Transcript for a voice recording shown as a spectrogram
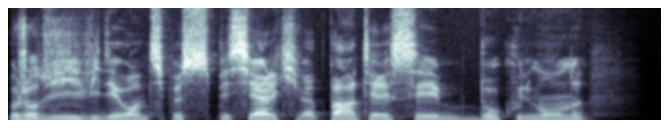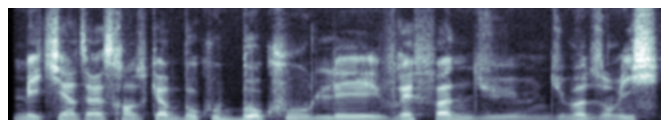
Aujourd'hui, vidéo un petit peu spéciale qui va pas intéresser beaucoup de monde, mais qui intéressera en tout cas beaucoup, beaucoup les vrais fans du, mode zombie,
